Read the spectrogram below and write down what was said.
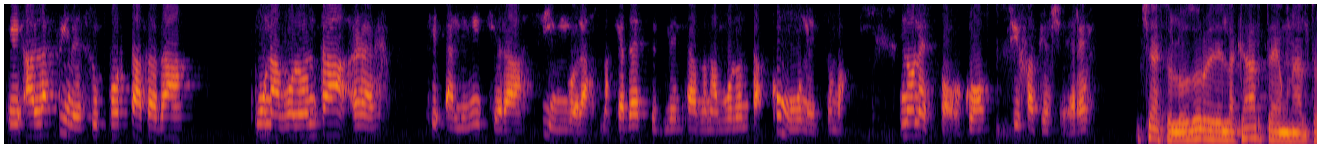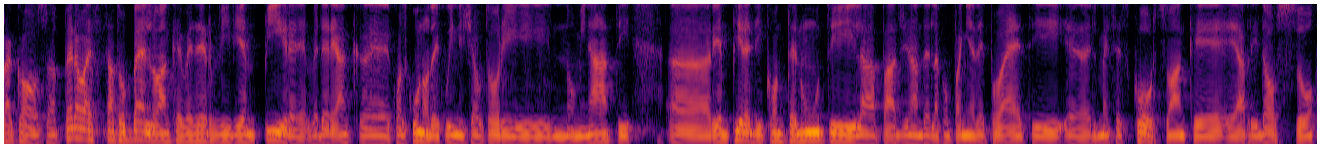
e alla fine supportata da una volontà eh, che all'inizio era singola ma che adesso è diventata una volontà comune, insomma non è poco, ci fa piacere. Certo, l'odore della carta è un'altra cosa, però è stato bello anche vedervi riempire, vedere anche qualcuno dei 15 autori nominati, eh, riempire di contenuti la pagina della Compagnia dei Poeti eh, il mese scorso, anche a ridosso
